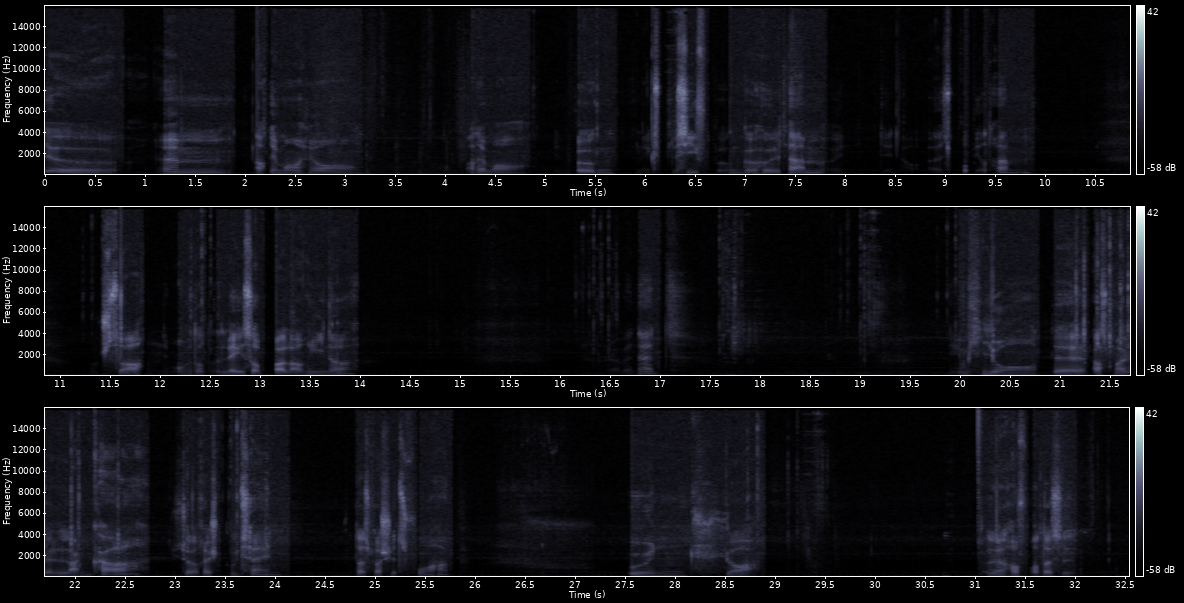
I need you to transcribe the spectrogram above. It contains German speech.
So. Ähm, nachdem wir hier, nachdem wir den Bogen, den Explosivbogen geholt haben und den auch ausprobiert haben, würde ich sagen, nehmen wir wieder die Laserballerina. Revenant. Nehmen hier de, erstmal die Lanka, die soll recht gut sein, für das was ich jetzt vorhab. Und ja, dann hoffen wir, dass es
